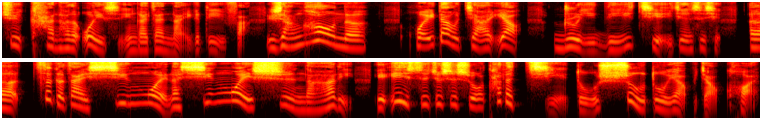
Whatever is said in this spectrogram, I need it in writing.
去看他的位置应该在哪一个地方。然后呢，回到家要 re 理解一件事情，呃，这个在心位，那心位是哪里？也意思就是说，他的解读速度要比较快。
